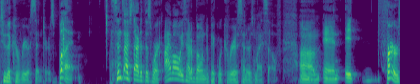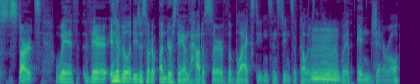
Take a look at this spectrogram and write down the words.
to the career centers, but since I've started this work, I've always had a bone to pick with career centers myself. Mm. Um, and it first starts with their inability to sort of understand how to serve the black students and students of colors mm. that they work mm. with in general.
